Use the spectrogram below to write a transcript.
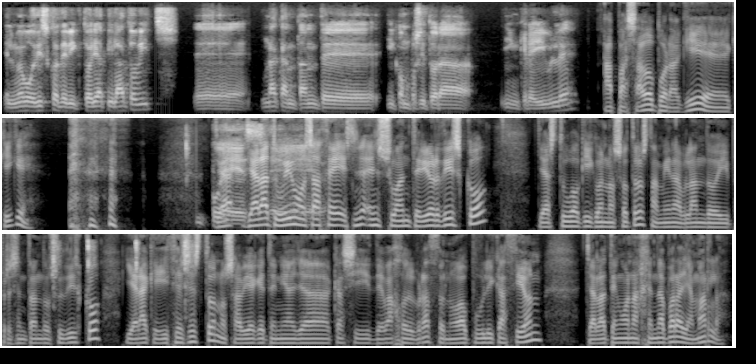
el nuevo disco de Victoria Pilatovich, eh, una cantante y compositora increíble. Ha pasado por aquí, eh, Quique. Pues, ya, la tuvimos hace en su anterior disco. ya estuvo aquí con nosotros también hablando y presentando su disco. Y ahora que dices esto, no sabía que tenía ya casi debajo del brazo nueva publicación, ya la tengo en agenda para llamarla.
